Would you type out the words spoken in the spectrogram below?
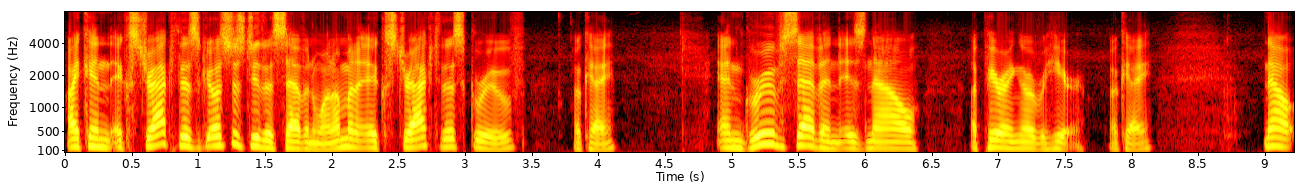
I can extract this, let's just do the seven one. I'm going to extract this groove, okay? And groove seven is now appearing over here, okay? Now,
